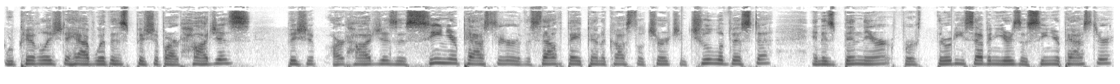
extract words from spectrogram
we're privileged to have with us Bishop Art Hodges. Bishop Art Hodges is senior pastor of the South Bay Pentecostal Church in Chula Vista and has been there for 37 years as senior pastor.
